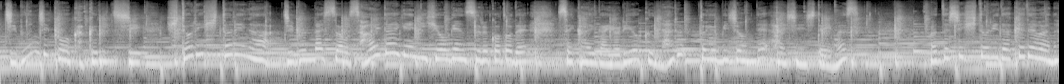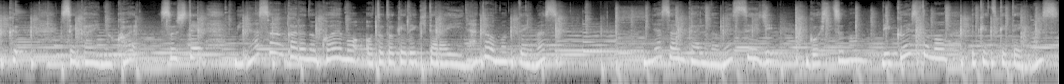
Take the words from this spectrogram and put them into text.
自分軸を確立し一人一人が自分らしさを最大限に表現することで世界がより良くなるというビジョンで配信しています私一人だけではなく世界の声そして皆さんからの声もお届けできたらいいなと思っています皆さんからのメッセージご質問リクエストも受け付けています。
